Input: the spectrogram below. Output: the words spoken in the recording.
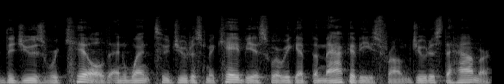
the Jews were killed and went to Judas Maccabeus, where we get the Maccabees from, Judas the Hammer.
